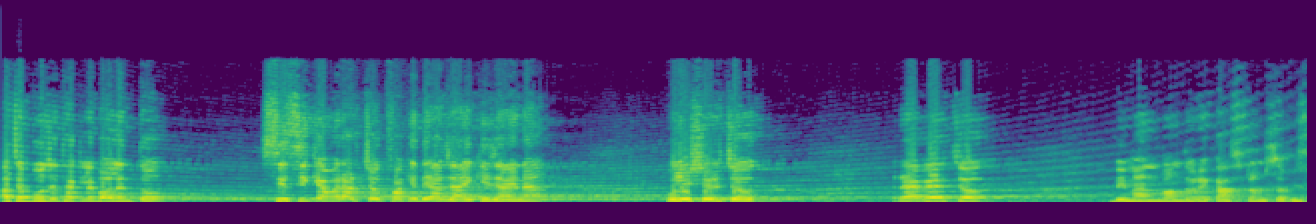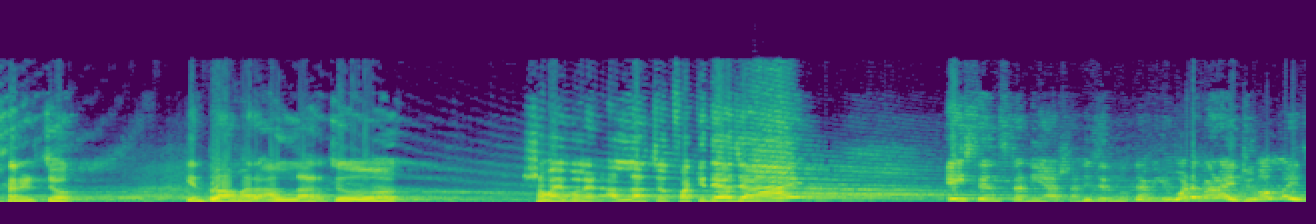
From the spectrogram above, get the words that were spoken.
আচ্ছা বুঝে থাকলে বলেন তো, সিসি ক্যামেরার চোখ ফাঁকি দেয়া যায় কি যায় না? পুলিশের চোখ, র্যাবের চোখ, বিমানবন্দরে কাস্টমস অফিসারের চোখ, কিন্তু আমার আল্লাহর চোখ, সবাই বলেন, আল্লাহর চোখ ফাঁকি দেয়া যায়। এই সেন্সটা নিয়ে আসা নিজের মধ্যে। আমি whatever I do Allah is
